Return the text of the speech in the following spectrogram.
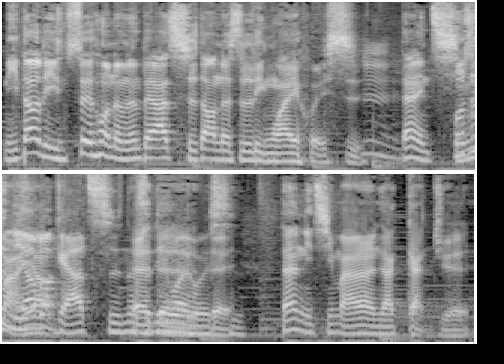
你到底最后能不能被他吃到，那是另外一回事。嗯，但你起码不是你要不要给他吃，那是另外一回事。但你起码让人家感觉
